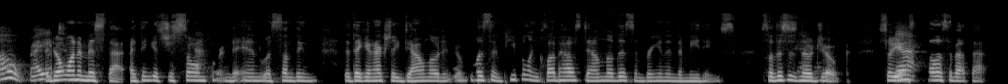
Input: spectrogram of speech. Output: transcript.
Oh, right. I don't want to miss that. I think it's just so Yeah. important to end with something that they can actually download. And listen, people in Clubhouse download this and bring it into meetings. So this is no joke. So yes, Yeah. tell us about that.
